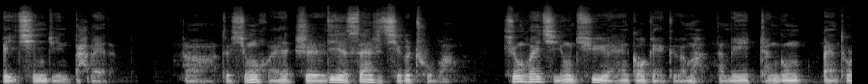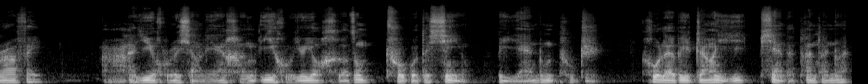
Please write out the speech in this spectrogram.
被秦军打败的，啊，这熊怀是第三十七个楚王，熊怀启用屈原搞改革嘛，他没成功，半途而废，啊，他一会儿想连横，一会儿又要合纵，楚国的信用被严重透支，后来被张仪骗得团团转。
